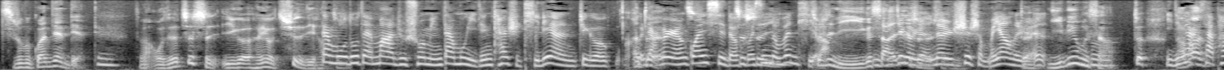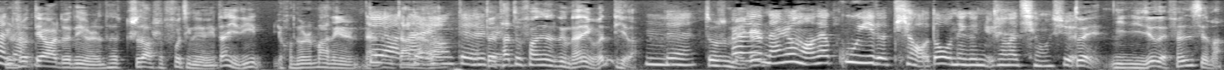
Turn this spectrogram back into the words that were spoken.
其中的关键点，对。对吧？我觉得这是一个很有趣的地方。弹幕都在骂，就说明弹幕已经开始提炼这个两个人关系的核心的问题了。就是你一个下以及这个人的是什么样的人？你一定会想，嗯就已经开始下判断比如说第二对那个人，他知道是父亲的原因，但已经有很多人骂那个人男人渣男了对对对，他就发现那个男人有问题了。嗯，对，就是每而且那个男生好像在故意的挑逗那个女生的情绪。对你，你就得分析嘛。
